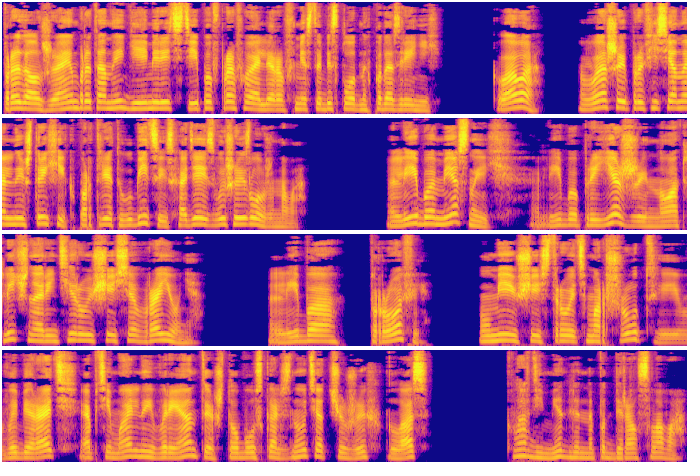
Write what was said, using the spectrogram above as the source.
«Продолжаем, братаны, геймерить типов профайлеров вместо бесплодных подозрений. Клава, ваши профессиональные штрихи к портрету убийцы, исходя из вышеизложенного. Либо местный, либо приезжий, но отлично ориентирующийся в районе. Либо профи, умеющий строить маршрут и выбирать оптимальные варианты, чтобы ускользнуть от чужих глаз. Клавдий медленно подбирал слова.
